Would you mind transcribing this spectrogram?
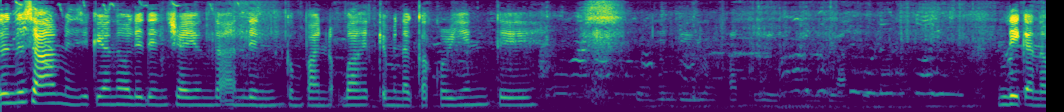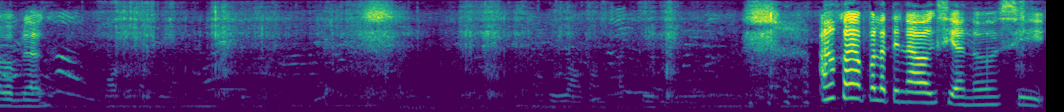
doon din sa amin, si Kuya Noli din siya yung daan din kung paano, bakit kami nagkakuryente. Hindi ka na ba vlog? ako nag-vlog. Mahiwagang pathway. Ah, kaya pala tinawag si ano, si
